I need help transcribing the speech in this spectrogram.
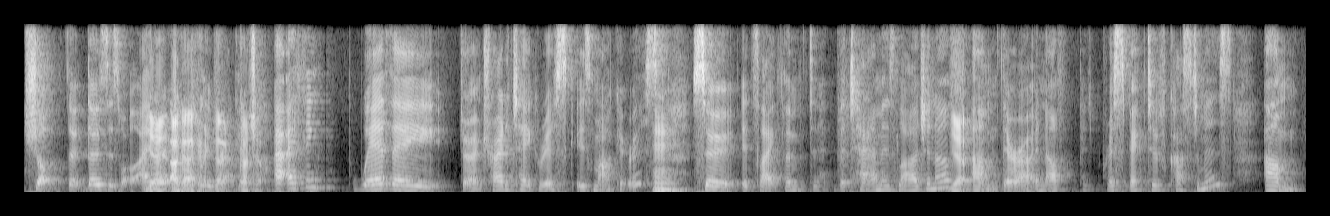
Sure, th- those as well. I, Yeah, okay, okay, yeah, gotcha. I, I think where they don't try to take risk is market risk. Mm. So it's like the, the TAM is large enough. Yeah. Um, there are enough p- prospective customers. Um,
